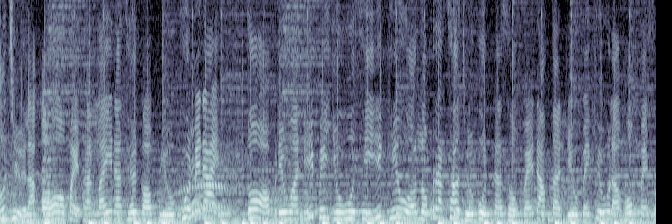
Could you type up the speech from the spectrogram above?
าวชื่อละออไม่ทันไรนะเธอก็ปิวพูดไม่ได้ ก็ปลิววันนี้ไปอยู่สีคิ้วหลงรักสาชื่อบุญนะส่งไปดำตันดิวไปคิ้วละหงไม่ส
